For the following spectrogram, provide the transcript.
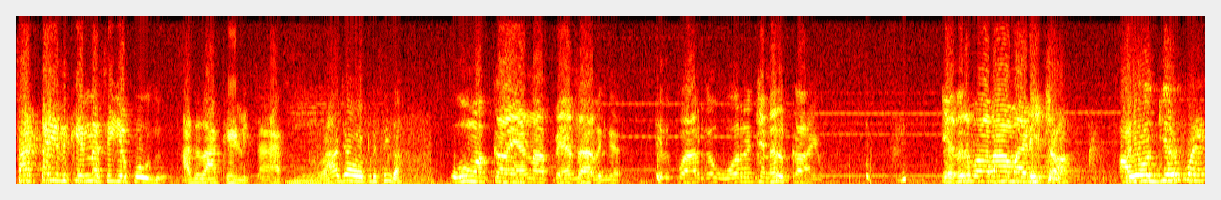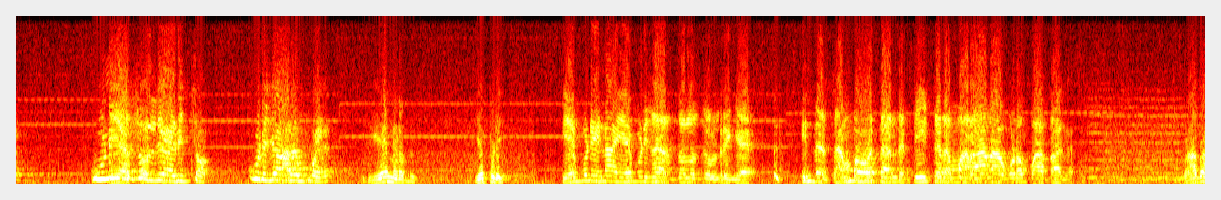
சட்டம் இதுக்கு என்ன செய்ய போகுது? அதுதான் கேள்வி சார். ராஜாவை எப்படி செய்தான் ஊமக்காய் என்ன பேசாதுங்க. இது பாருங்க ஒரிஜினல் காயம். எதிர்பாராம அடிச்சோம் அயோக்கிய பையன். குனிய சொல்லி அடிச்சோம் குடிகார பையன். இது ஏன் நடந்தது? எப்படி? எப்படின்னா எப்படி சார் சொல்ல சொல்றீங்க? இந்த சம்பவத்தை அந்த டீச்சர் அம்மா ராணா கூட பார்த்தாங்க. ராதா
